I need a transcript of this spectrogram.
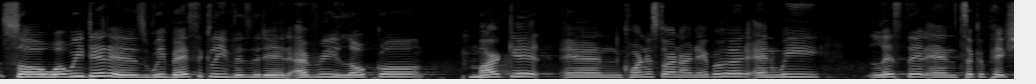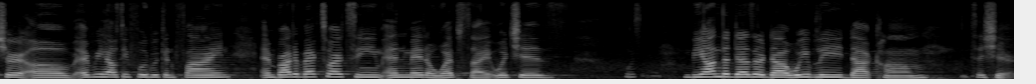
So, what we did is we basically visited every local market and corner store in our neighborhood, and we listed and took a picture of every healthy food we can find and brought it back to our team and made a website, which is beyondthedesert.weebly.com to share.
